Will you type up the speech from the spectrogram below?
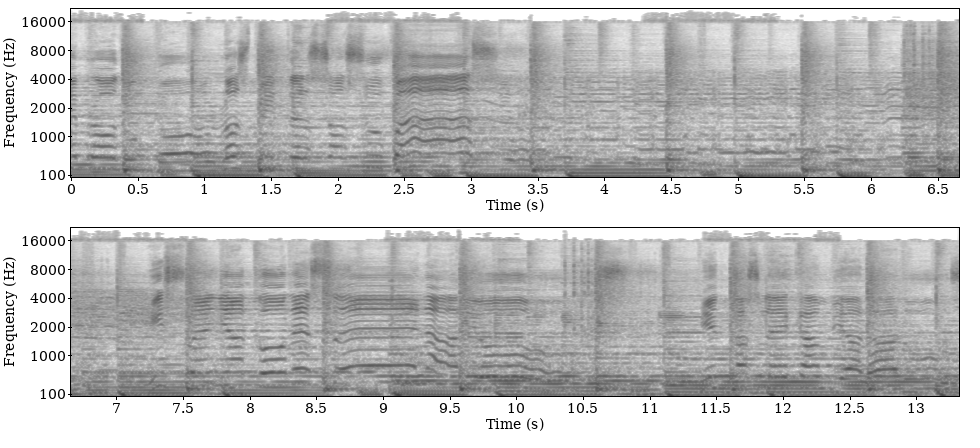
reproductor, los Beatles son su pasión. Y sueña con escenarios mientras le cambia la luz.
